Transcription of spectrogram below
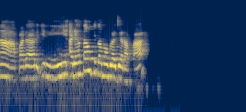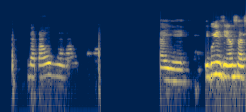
Nah, pada hari ini ada yang tahu kita mau belajar apa? Nggak tahu Bu. Baik. Ibu izin saya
